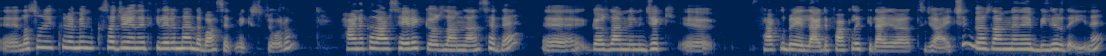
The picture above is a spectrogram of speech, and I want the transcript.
E, Lasonil kremin kısaca yan etkilerinden de bahsetmek istiyorum. Her ne kadar seyrek gözlemlense de e, gözlemlenecek e, farklı bireylerde farklı etkiler yaratacağı için gözlemlenebilir de yine.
